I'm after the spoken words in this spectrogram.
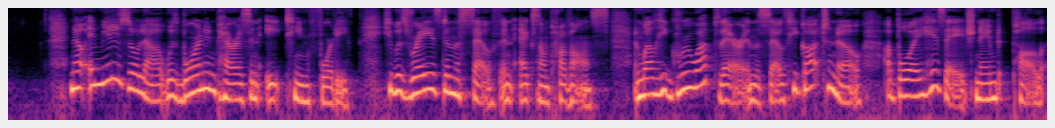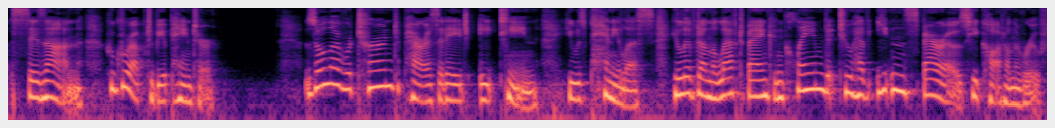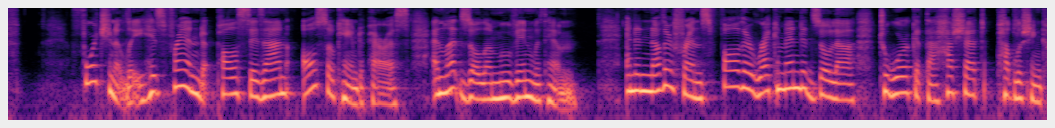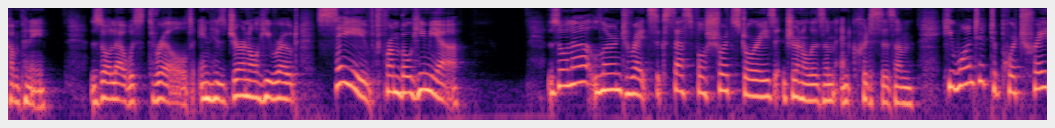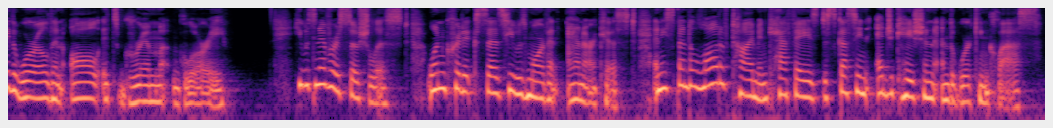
Now, Émile Zola was born in Paris in 1840. He was raised in the south in Aix-en-Provence, and while he grew up there in the south, he got to know a boy his age named Paul Cézanne, who grew up to be a painter. Zola returned to Paris at age 18. He was penniless. He lived on the left bank and claimed to have eaten sparrows he caught on the roof. Fortunately, his friend Paul Cézanne also came to Paris and let Zola move in with him. And another friend's father recommended Zola to work at the Hachette Publishing Company. Zola was thrilled. In his journal, he wrote, Saved from Bohemia. Zola learned to write successful short stories, journalism, and criticism. He wanted to portray the world in all its grim glory. He was never a socialist. One critic says he was more of an anarchist, and he spent a lot of time in cafes discussing education and the working class.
